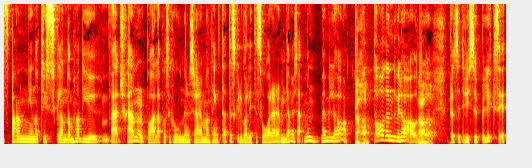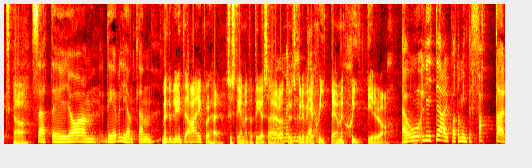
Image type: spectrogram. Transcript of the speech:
Spanien och Tyskland, de hade ju världsstjärnor på alla positioner och sådär. Man tänkte att det skulle vara lite svårare, men där var det så här, men vem vill du ha? Ta, ta den du vill ha. Och då Jaha. plötsligt är det ju superlyxigt. Ja. Så att eh, ja, det är väl egentligen... Men du blir inte arg på det här systemet? Att det är så här Jo, och att du skulle lite. vilja skita? Ja, men skit i det då. Jo, lite arg på att de inte fattar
